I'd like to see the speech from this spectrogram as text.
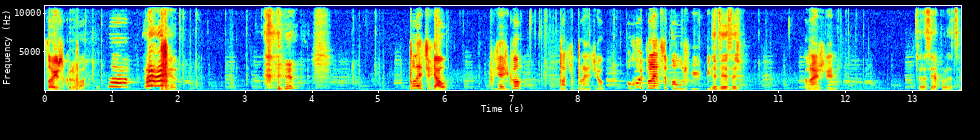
Co już kurwa? Pierd- Poleciał! Widziałeś go? Patrz, poleciał. O chuj, polecę, pomóż mi. Gdzie ty jesteś? Dobra, już nie. Teraz ja polecę.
